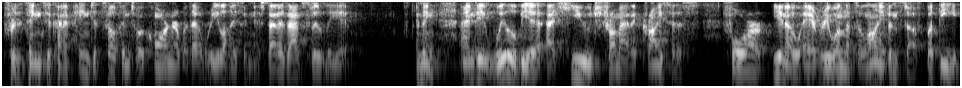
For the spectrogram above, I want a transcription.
for the thing to kind of paint itself into a corner without realizing it. That is absolutely it. I think, and it will be a, a, huge traumatic crisis for you know everyone that's alive and stuff. But the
